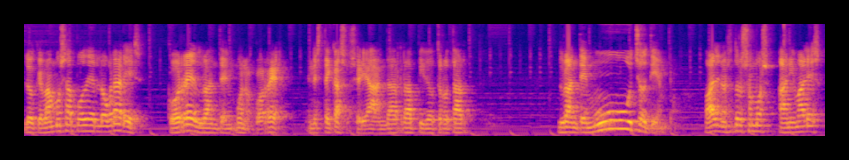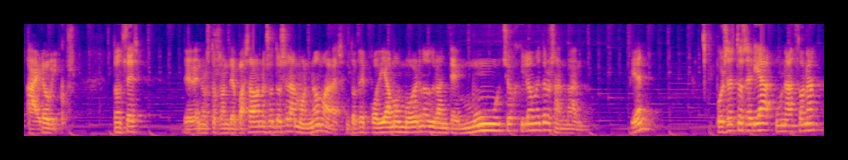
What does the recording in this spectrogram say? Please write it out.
lo que vamos a poder lograr es correr durante, bueno, correr, en este caso sería andar rápido, trotar, durante mucho tiempo, ¿vale? Nosotros somos animales aeróbicos. Entonces, desde nuestros antepasados nosotros éramos nómadas, entonces podíamos movernos durante muchos kilómetros andando. ¿Bien? Pues esto sería una zona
